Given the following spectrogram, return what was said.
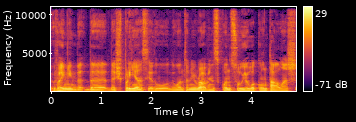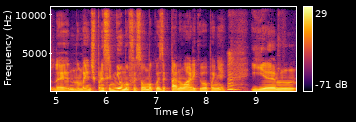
vêm da, da, da experiência do, do Anthony Robbins, quando sou eu a contá-las, né, não vem de experiência nenhuma, foi só uma coisa que está no ar e que eu apanhei. E hum,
